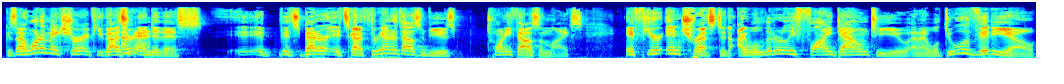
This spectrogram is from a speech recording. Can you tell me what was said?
because I want to make sure if you guys okay. are into this, it, it's better. It's got 300,000 views, 20,000 likes. If you're interested, I will literally fly down to you and I will do a video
